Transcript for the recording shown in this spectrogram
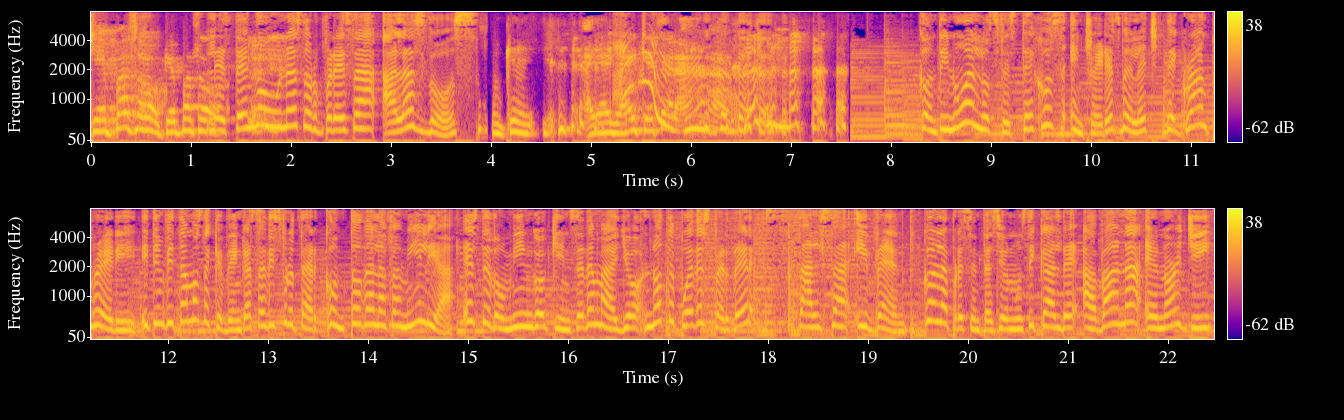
¿Qué pasó? ¿Qué pasó? Les tengo una sorpresa a las dos. Ok. Ay, ay, ay, ¿qué será? Continúan los festejos en Traders Village de Grand Prairie y te invitamos a que vengas a disfrutar con toda la familia. Este domingo 15 de mayo no te puedes perder Salsa Event con la presentación musical de Havana NRG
